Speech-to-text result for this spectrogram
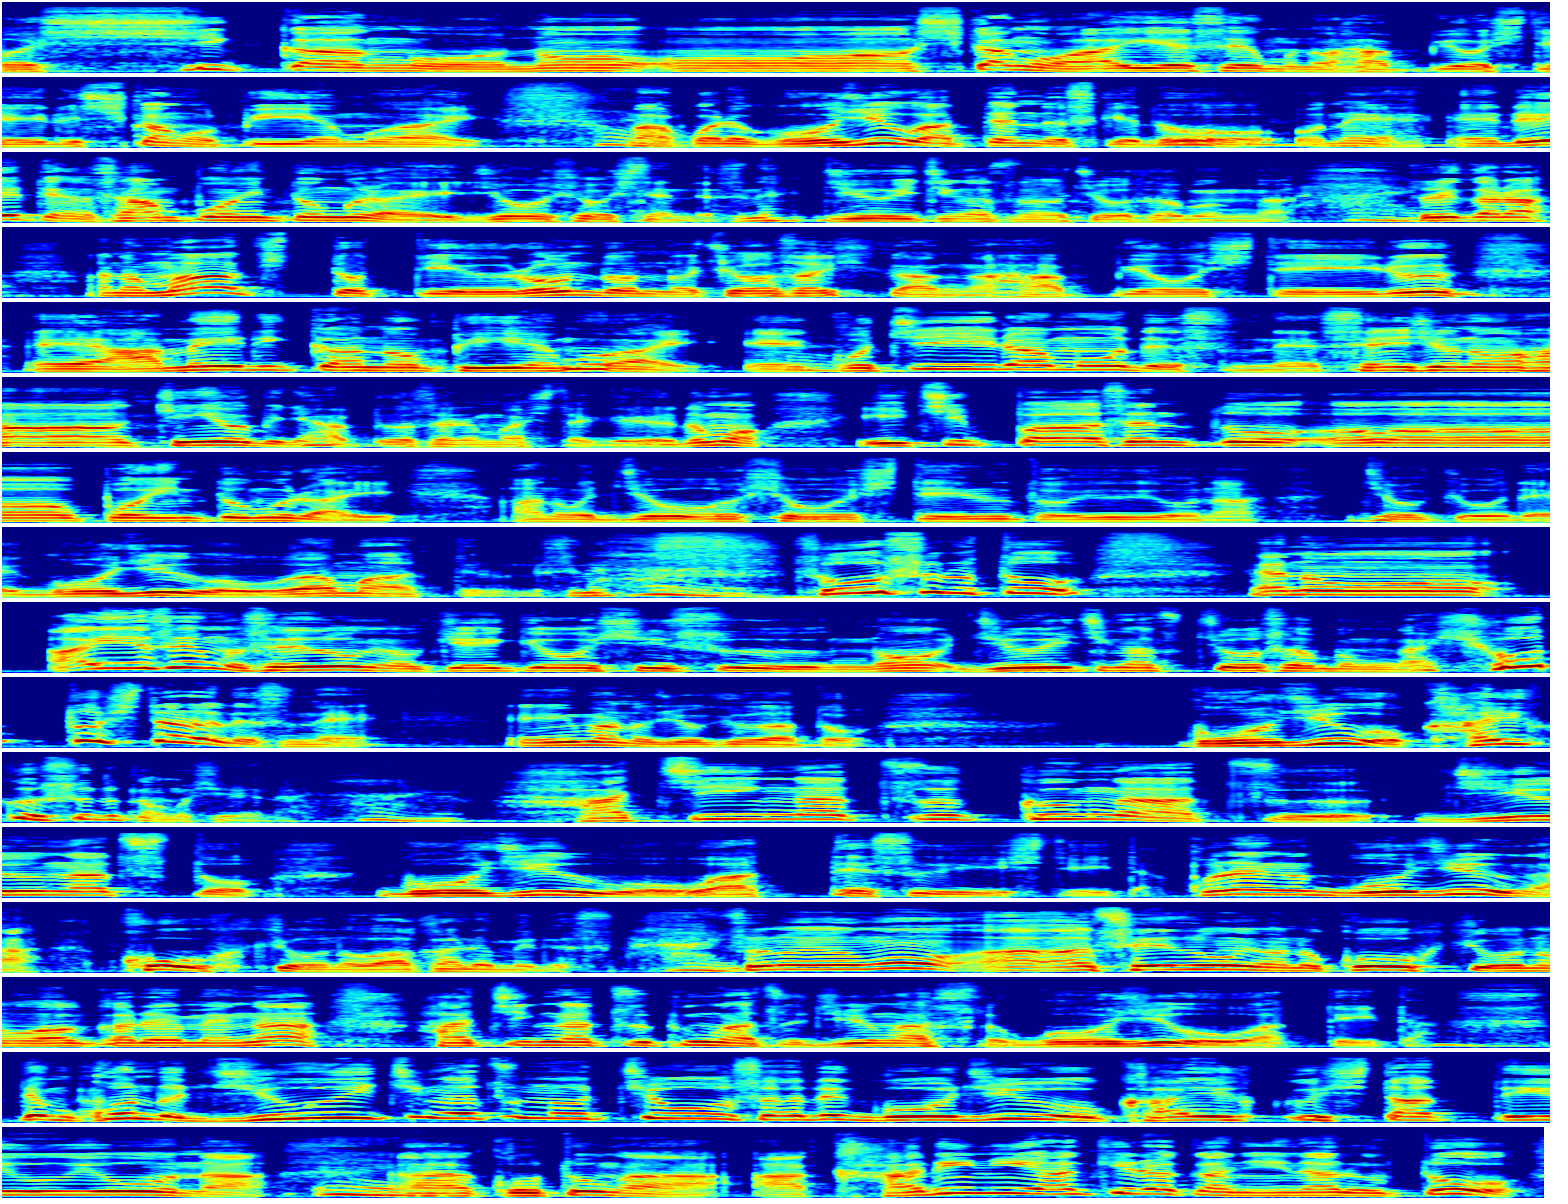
ー、シカゴの、シカゴ ISM の発表しているシカゴ PMI、はい、まあこれ50割ってんですけど、ね、0.3ポイントぐらい上昇してんですね。11月の調査分が。はい、それから、あの、マーキットっていうロンドンの調査機関が発表している、えー、アメリカの PMI、えー、こちらもですね、先週のの金曜日に発表されましたけれども、1%ポイントぐらい、あの、上昇しているというような状況で、50を上回ってるんですね。はい、そうすると、あの、ISM 製造業景況指数の11月調査分がひょっとしたらですね、今の状況だと、50を回復するかもしれない。はい、8月、9月、10月と50を割って推移していた。これが50が幸福況の分かれ目です。はい、その後あ、製造業の幸福況の分かれ目が8月、9月、10月と50を割っていた。でも今度11月の調査で50を回復したっていうような、あことが仮に明らかになると、はい、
